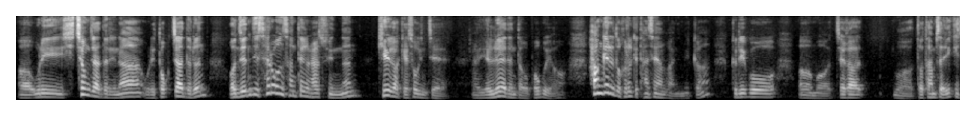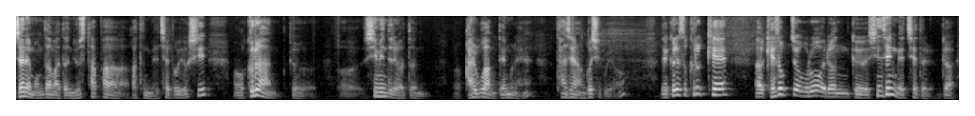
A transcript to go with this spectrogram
어, 우리 시청자들이나 우리 독자들은 언제든지 새로운 선택을 할 수 있는 기회가 계속 이제 열려야 된다고 보고요. 한겨레도 그렇게 탄생한 거 아닙니까? 그리고 어 뭐 제가 뭐 더 탐사 있기 전에 몸담았던 뉴스타파 같은 매체도 역시 어 그러한 그 어, 시민들의 어떤 어, 갈구함 때문에 탄생한 것이고요. 네, 그래서 그렇게 어, 계속적으로 이런 그 신생 매체들, 그러니까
